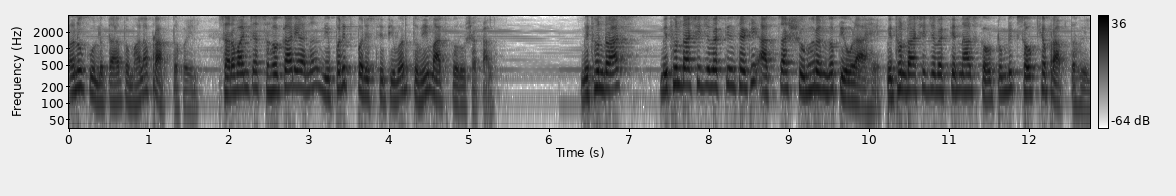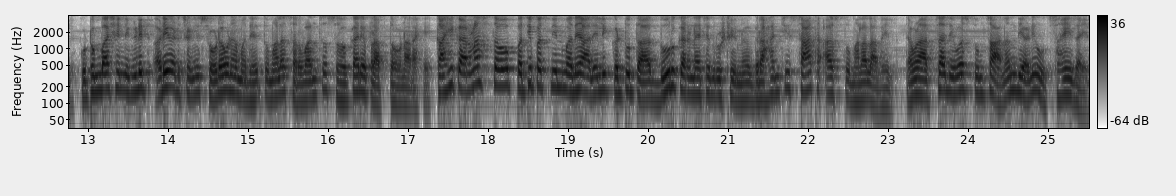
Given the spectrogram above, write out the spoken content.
अनुकूलता तुम्हाला प्राप्त होईल. सर्वांच्या सहकार्यानं विपरीत परिस्थितीवर तुम्ही मात करू शकाल. मिथुन रास मिथुन राशीच्या व्यक्तींसाठी आजचा शुभ रंग पिवळा आहे. मिथुन राशीच्या व्यक्तींना आज कौटुंबिक सौख्य प्राप्त होईल. कुटुंबाशी निगडीत अडीअडचणी सोडवण्यामध्ये तुम्हाला सर्वांचं सहकार्य प्राप्त होणार आहे. काही कारणास्तव पती पत्नींमध्ये आलेली कटुता दूर करण्याच्या दृष्टीनं ग्रहांची साथ आज तुम्हाला लाभेल. त्यामुळे आजचा दिवस तुमचा आनंदी आणि उत्साही जाईल.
